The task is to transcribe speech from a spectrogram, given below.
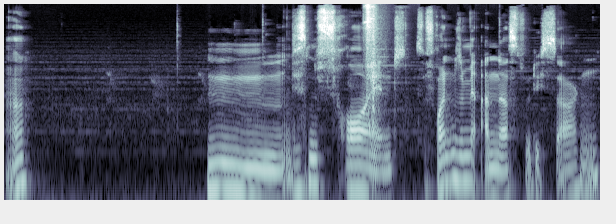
Ja. Hm, diesen Freund. Diese Freunde sind mir anders, würde ich sagen.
